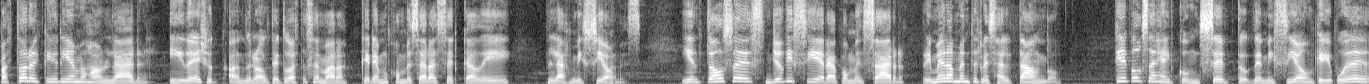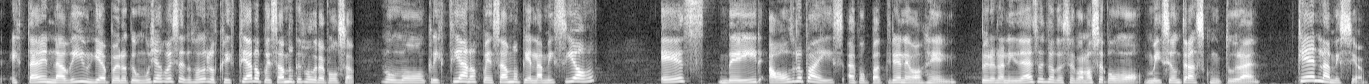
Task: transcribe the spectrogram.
Pastor, hoy queríamos hablar, y de hecho durante toda esta semana queremos conversar acerca de las misiones. Y entonces yo quisiera comenzar primeramente resaltando qué cosa es el concepto de misión que puede estar en la Biblia, pero que muchas veces nosotros los cristianos pensamos que es otra cosa. Como cristianos pensamos que la misión es de ir a otro país a compartir el Evangelio, pero en realidad eso es lo que se conoce como misión transcultural. ¿Qué es la misión?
